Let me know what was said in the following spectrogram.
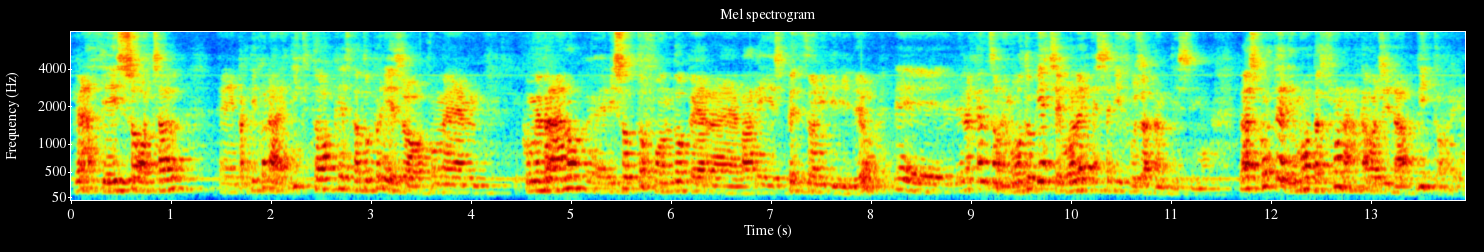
grazie ai social, eh, in particolare TikTok, è stato preso come come brano eh, di sottofondo per eh, vari spezzoni di video e la canzone è molto piacevole e si è diffusa tantissimo. L'ascolteremo da suonata oggi da Vittoria.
